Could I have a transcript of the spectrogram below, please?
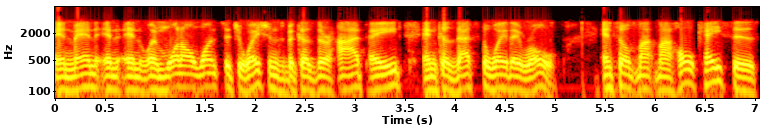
in man and in one-on-one situations because they're high paid and because that's the way they roll. And so my my whole case is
